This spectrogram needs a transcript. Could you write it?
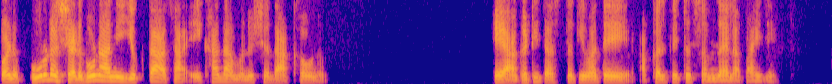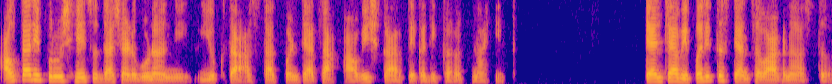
पण पूर्ण षडगुणाने युक्त असा एखादा मनुष्य दाखवणं हे आघटित असतं किंवा ते अकल्पितच समजायला पाहिजे. अवतारी पुरुष हे सुद्धा षडगुणांनी युक्त असतात पण त्याचा आविष्कार ते कधी करत नाहीत. त्यांच्या विपरीतच त्यांचं वागणं असतं.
